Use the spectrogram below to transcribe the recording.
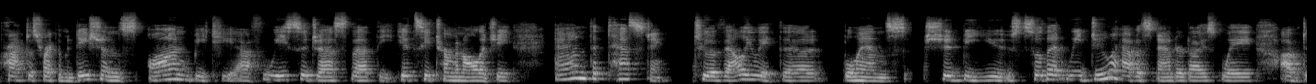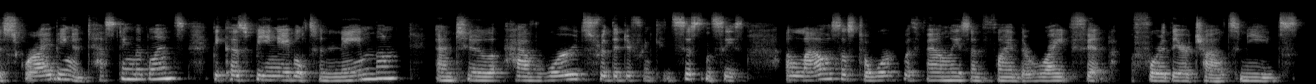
practice recommendations on BTF, we suggest that the IDDSI terminology and the testing to evaluate the blends should be used so that we do have a standardized way of describing and testing the blends because being able to name them and to have words for the different consistencies allows us to work with families and find the right fit for their child's needs.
